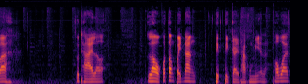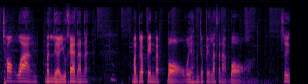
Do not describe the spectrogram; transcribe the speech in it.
ว่า สุดท้ายแล้ว เราก็ต้องไปนั่งติดติดไก่ทาคุมิแหละเพราะว่าช่องว่างมันเหลืออยู่แค่นั้นอะมันจะเป็นแบบบ่อเว้ยมันจะเป็นลักษณะบ่อ ซึ่ง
